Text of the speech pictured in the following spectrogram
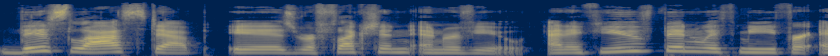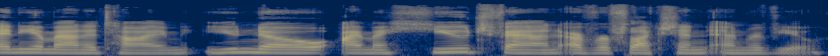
This last step is reflection and review. And if you've been with me for any amount of time, you know I'm a huge fan of reflection and review.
